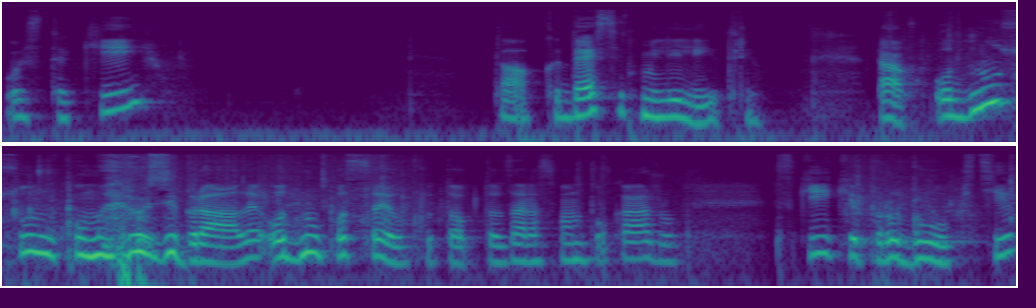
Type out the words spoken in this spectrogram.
Ось такий. Так, 10 мл. Так, одну сумку ми розібрали, одну посилку. Тобто, зараз вам покажу, скільки продуктів.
